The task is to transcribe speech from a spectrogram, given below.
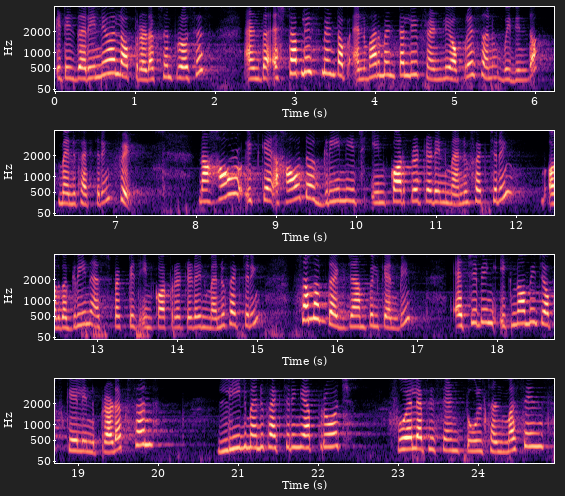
It is the renewal of production process and the establishment of environmentally friendly operation within the manufacturing field. Now how it can how the green is incorporated in manufacturing or the green aspect is incorporated in manufacturing. Some of the example can be achieving economies of scale in production, lean manufacturing approach, fuel efficient tools and machines,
